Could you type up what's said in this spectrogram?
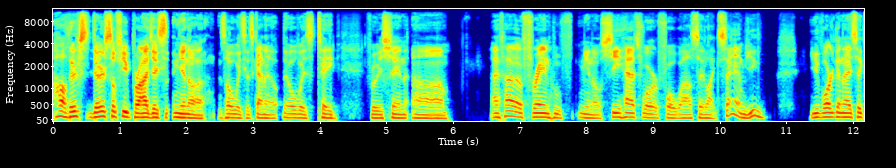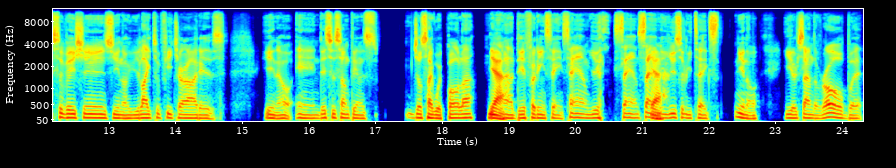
oh there's there's a few projects you know it's always it's kind of they always take fruition um i've had a friend who you know she has for for a while say like sam you you've organized exhibitions you know you like to feature artists you know and this is something that's just like with paula Yeah, uh, different in saying sam you sam sam Yeah. it usually takes you know years down the road but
